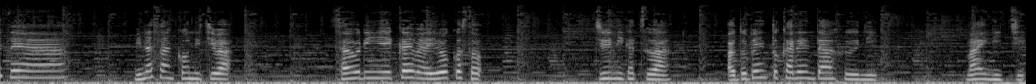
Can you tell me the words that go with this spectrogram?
Hi there! 皆さんこんにちは。サオリン英会話へようこそ。12月はアドベントカレンダー風に毎日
